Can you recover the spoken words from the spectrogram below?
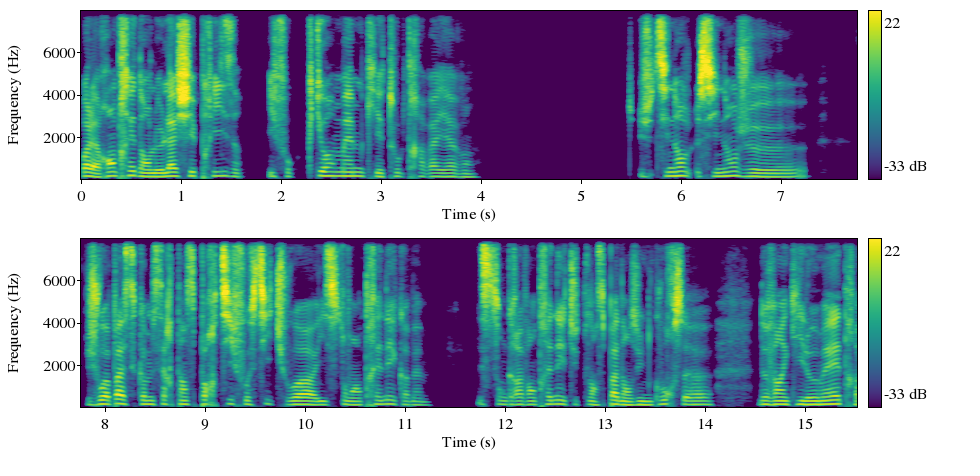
voilà, rentrer dans le lâcher prise, il faut quand même qu'il y ait tout le travail avant. Sinon, sinon, je, je vois pas. C'est comme certains sportifs aussi, tu vois, ils se sont entraînés quand même. Ils se sont grave entraînés. Tu te lances pas dans une course euh, de 20 km.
